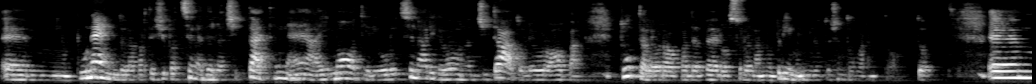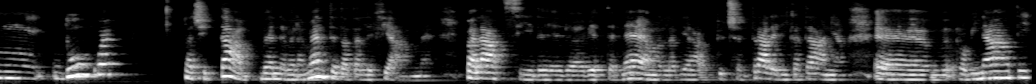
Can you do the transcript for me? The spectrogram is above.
ehm, punendo la partecipazione della città etnea ai moti rivoluzionari che avevano agitato l'Europa, tutta l'Europa davvero solo l'anno prima, il 1848. Ehm, dunque la città venne veramente data alle fiamme, palazzi della via Teneo, la via più centrale di Catania, eh, rovinati,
